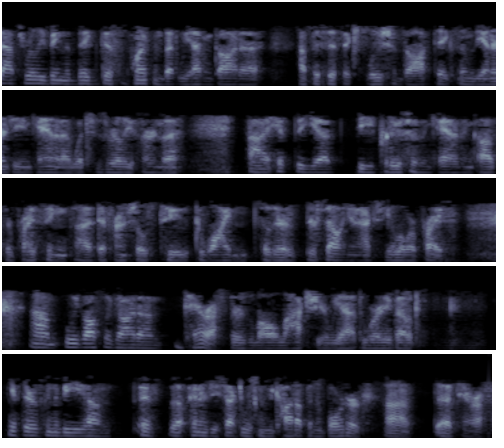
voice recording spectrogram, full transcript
that's really been the big disappointment that we haven't got a a Pacific solution to offtake some of the energy in Canada, which is really starting to uh, hit the uh, the producers in Canada and cause their pricing uh, differentials to to widen. So they're they're selling at actually a lower price. Um, we've also got um, tariffs. There's all last year we had to worry about if there's going to be um, if the energy sector was going to be caught up in a border uh, uh, tariff,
